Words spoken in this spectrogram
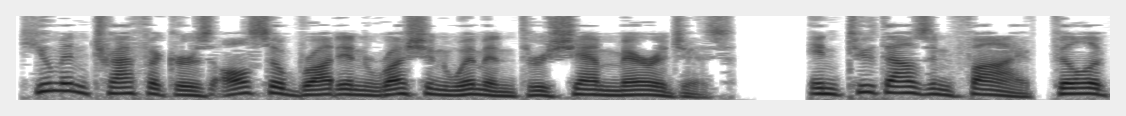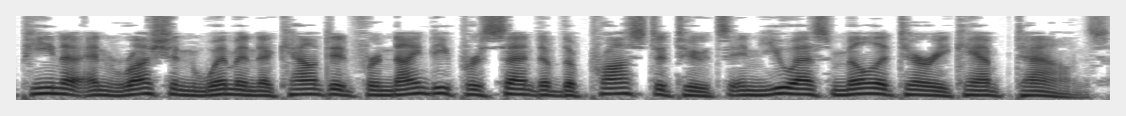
Human traffickers also brought in Russian women through sham marriages. In 2005, Filipina and Russian women accounted for 90% of the prostitutes in U.S. military camp towns.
